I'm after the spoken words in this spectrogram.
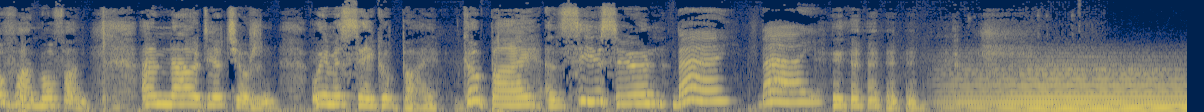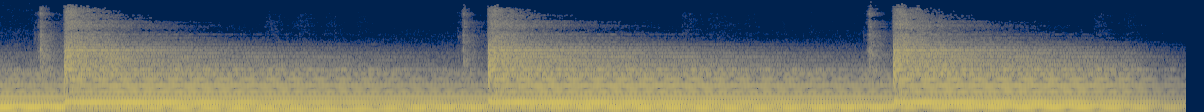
more fun, more fun. And now, dear children, we must say goodbye. Goodbye and see you soon. Bye Bye.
